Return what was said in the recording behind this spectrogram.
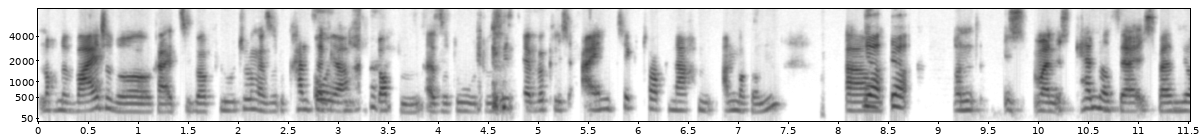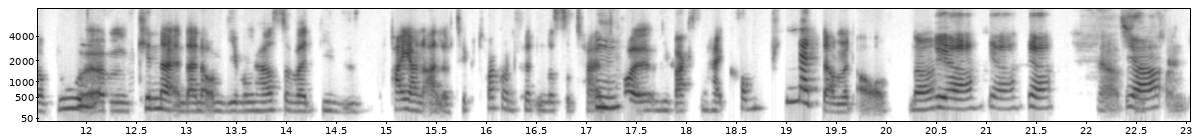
noch eine weitere Reizüberflutung. Also du kannst ja oh, ja. nicht stoppen. Also du, du siehst ja wirklich einen TikTok nach dem anderen. Ähm, ja, ja. Und ich meine, ich kenne das ja. Ich weiß nicht, ob du mhm. ähm, Kinder in deiner Umgebung hast, aber die feiern alle TikTok und finden das total mhm. toll. Und die wachsen halt komplett damit auf. Ne? Ja, ja, ja. Ja, ja. Spannend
